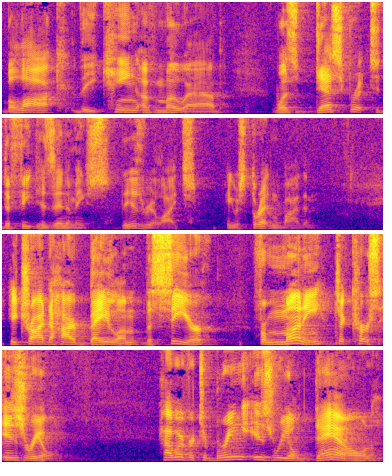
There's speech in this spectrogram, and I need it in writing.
Balak, the king of Moab, was desperate to defeat his enemies, the Israelites. He was threatened by them. He tried to hire Balaam, the seer, for money to curse Israel. However, to bring Israel down,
